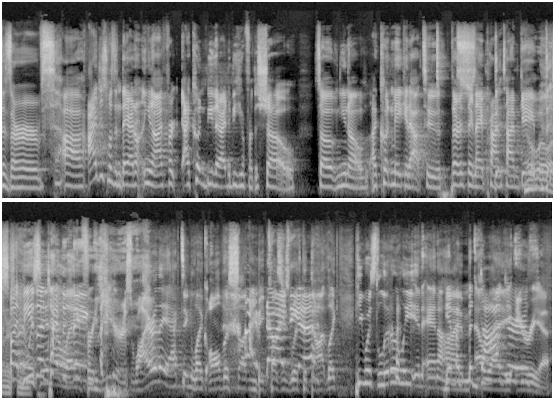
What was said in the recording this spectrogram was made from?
deserves. Uh, I just wasn't there. I don't, you know, I for, I couldn't be there. I had to be here for the show. So you know, I couldn't make it out to Thursday night primetime game. we'll but. He these was are in the type LA of things. for years. Why are they acting like all of a sudden I have no because he's with the idea. Dodgers? Like he was literally in Anaheim, but the LA Dodgers, area.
